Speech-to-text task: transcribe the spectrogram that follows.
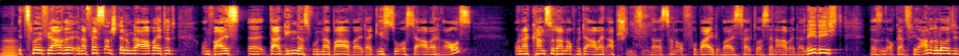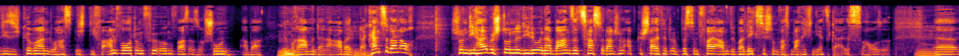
Ja. zwölf Jahre in einer Festanstellung gearbeitet und weiß, äh, da ging das wunderbar, weil da gehst du aus der Arbeit raus und da kannst du dann auch mit der Arbeit abschließen. Da ist dann auch vorbei, du weißt halt, du hast deine Arbeit erledigt, da sind auch ganz viele andere Leute, die sich kümmern, du hast nicht die Verantwortung für irgendwas, also schon, aber im Rahmen deiner Arbeit. Und da kannst du dann auch schon die halbe Stunde, die du in der Bahn sitzt, hast du dann schon abgeschaltet und bist im Feierabend, überlegst dir schon, was mache ich denn jetzt Geiles zu Hause? Äh,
